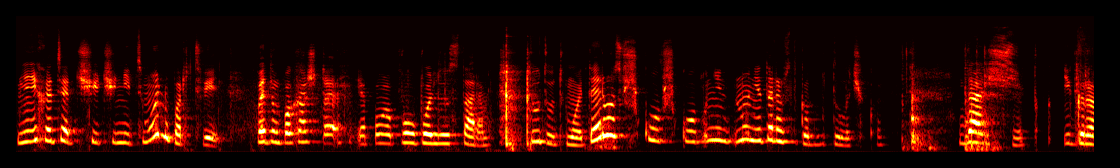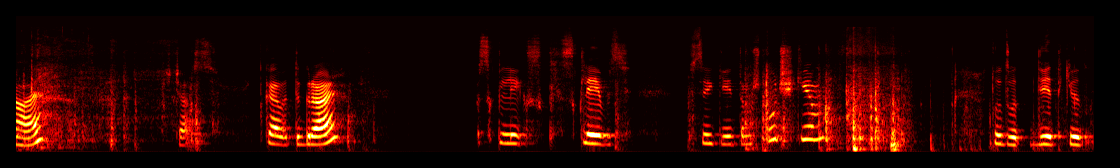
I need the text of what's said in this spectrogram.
Мне не хотят чинить мой, ну, портфель. Поэтому пока что я пользуюсь старым. Тут вот мой термос в школу. В школу. Не, ну, не термос, вот бутылочка. Дальше. Игра. Сейчас. Такая вот игра. Скле... Склеивать всякие там штучки. Тут вот две такие вот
